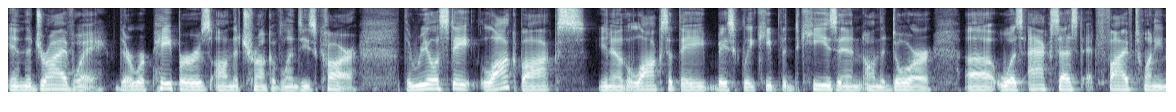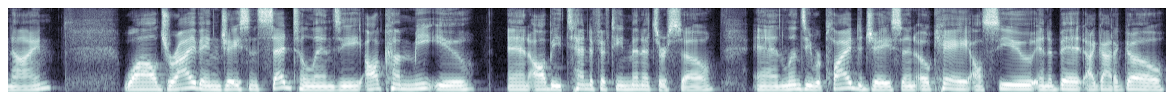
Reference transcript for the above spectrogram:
in the driveway. There were papers on the trunk of Lindsay's car. The real estate lockbox, you know, the locks that they basically keep the keys in on the door, uh, was accessed at 5:29. While driving, Jason said to Lindsay, "I'll come meet you and I'll be 10 to 15 minutes or so. And Lindsay replied to Jason, Okay, I'll see you in a bit. I got to go.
